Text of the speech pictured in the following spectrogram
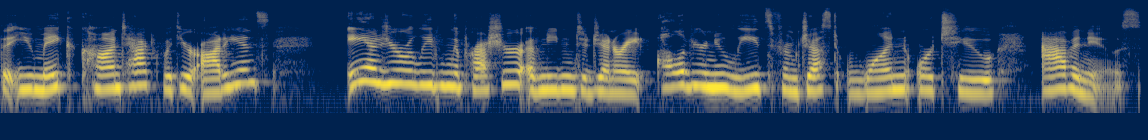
that you make contact with your audience and you're relieving the pressure of needing to generate all of your new leads from just one or two avenues.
